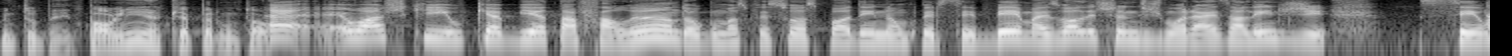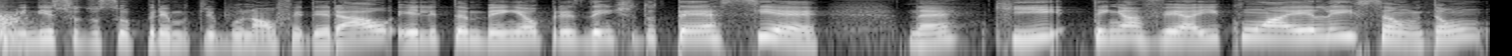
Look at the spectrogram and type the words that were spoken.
Muito bem. Paulinha, quer perguntar algo? É, eu acho que o que a Bia está falando, algumas pessoas podem não perceber, mas o Alexandre de Moraes, além de ser um ministro do Supremo Tribunal Federal, ele também é o presidente do TSE, né? Que tem a ver aí com a eleição. Então,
